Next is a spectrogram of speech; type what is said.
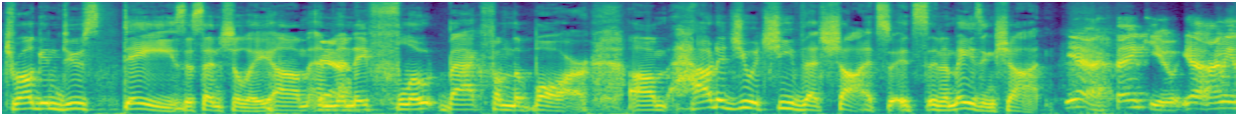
drug induced daze essentially um, and Yeah. then they float back from the bar um, how did you achieve that shot it's it's an amazing shot Yeah, thank you. Yeah, I mean,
